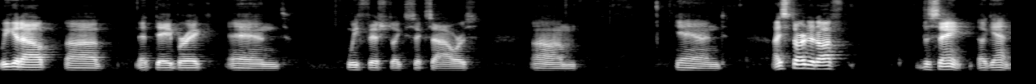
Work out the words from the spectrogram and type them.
we get out uh, at daybreak and we fished like six hours. Um, and I started off the same again.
